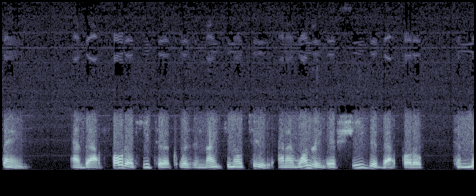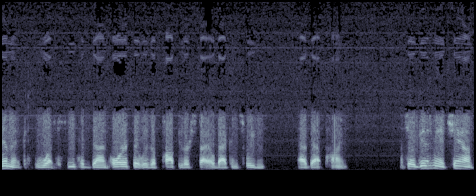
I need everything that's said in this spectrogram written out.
same. And that photo he took was in 1902. And I'm wondering if she did that photo to mimic what he had done or if it was a popular style back in Sweden at that time. So it gives me a chance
